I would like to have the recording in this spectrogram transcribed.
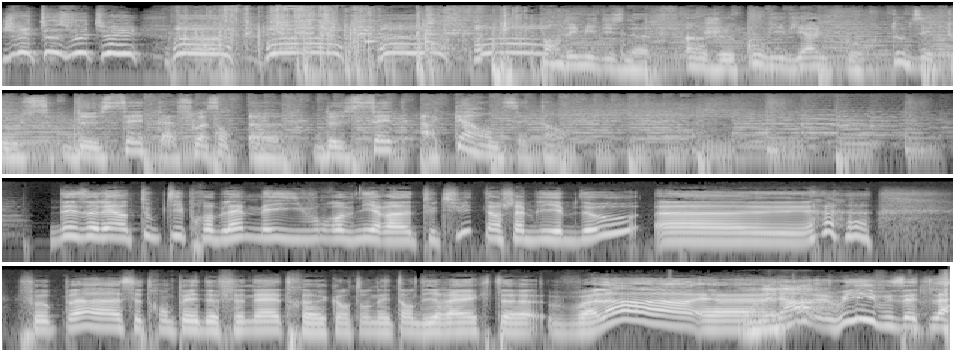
je vais tous vous tuer ah, ah, ah, ah. Pandémie 19, un jeu convivial pour toutes et tous, de 7 à 60 euh, de 7 à 47 ans. Désolé, un tout petit problème, mais ils vont revenir euh, tout de suite dans Chablis Hebdo. Euh... Faut pas se tromper de fenêtre euh, quand on est en direct. Voilà euh, On est là Oui, vous êtes là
